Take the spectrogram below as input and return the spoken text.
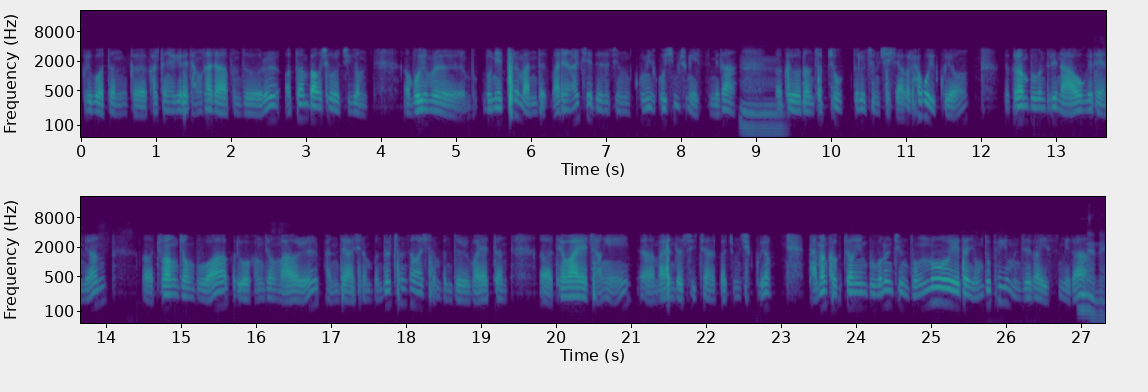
그리고 어떤 그 갈등 해결의 당사자 분들을 어떤 방식으로 지금 어, 모임을 논의 틀을 만들 마련할지에 대해서 지금 고민 고심 중에 있습니다. 음. 어, 그런 접촉들을 지금 시작을 하고 있고요. 그런 부분들이 나오게 되면 어, 중앙 정부와 그리고 강정 마을 반대하시는 분들, 찬성하시는 분들과의 어떤 어, 대화의 장이 어, 마련될 수 있지 않을까 좀 싶고요. 다만 걱정인 부분은 지금 농로에 대한 용도 폐기 문제가 있습니다. 네네.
